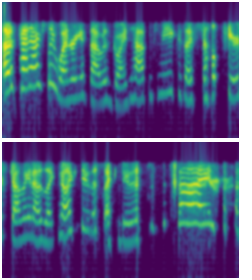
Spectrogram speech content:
I was kind of actually wondering if that was going to happen to me because I felt tears coming, and I was like, "No, I can do this. I can do this. It's fine."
